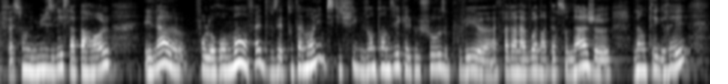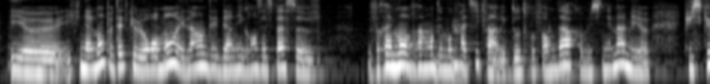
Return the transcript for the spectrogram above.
façon de museler sa parole. Et là, euh, pour le roman, en fait, vous êtes totalement libre, puisqu'il suffit que vous entendiez quelque chose, vous pouvez, euh, à travers la voix d'un personnage, euh, l'intégrer. Et, finalement, peut-être que le roman est l'un des derniers grands espaces vraiment, vraiment mm-hmm. démocratiques, enfin, avec d'autres formes mm-hmm. d'art, comme le cinéma, mais puisque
